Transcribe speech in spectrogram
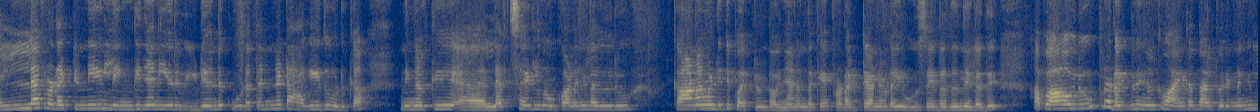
എല്ലാ പ്രൊഡക്റ്റിന്റെയും ലിങ്ക് ഞാൻ ഈ ഒരു വീഡിയോന്റെ കൂടെ തന്നെ ടാഗ് ചെയ്ത് കൊടുക്കാം. നിങ്ങൾക്ക് ലെഫ്റ്റ് സൈഡിൽ നോക്കുവാണെങ്കിൽ അതൊരു കാണാൻ വേണ്ടിയിട്ട് പറ്റുണ്ടോ? ഞാൻ എന്തൊക്കെ പ്രൊഡക്റ്റാണ് ഇവിടെ യൂസ് ചെയ്തത് എന്നുള്ളത്. അപ്പോൾ ആ ഒരു പ്രൊഡക്റ്റ് നിങ്ങൾക്ക് വാങ്ങിക്കാൻ താല്പര്യം ഉണ്ടെങ്കിൽ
